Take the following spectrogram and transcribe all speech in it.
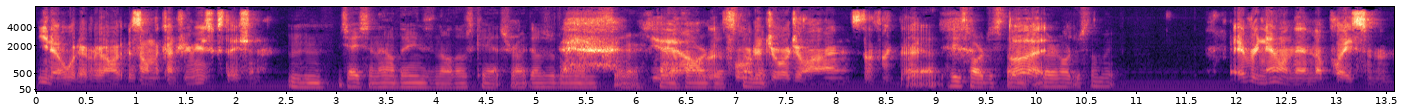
you know whatever is on the country music station. hmm Jason Aldean's and all those cats, right? Those are the ones that are kind Yeah, of hard to the Florida stomach. Georgia line and stuff like that. Yeah, he's hard to stomach. But- They're hard to stomach. Every now and then they'll play some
